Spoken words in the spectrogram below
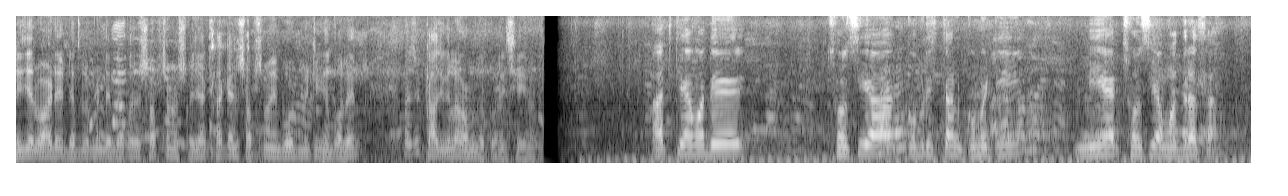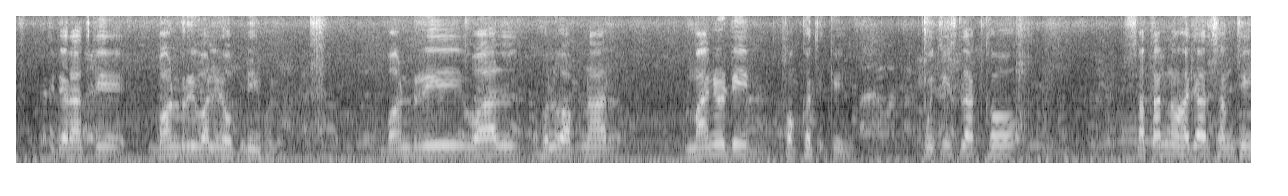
নিজের ওয়ার্ডে ডেভেলপমেন্টের ব্যাপারে সবসময় সজাগ থাকেন, সবসময় বোর্ড মিটিংয়ে বলেন। কাজগুলো আমরা করি সেইভাবে। আজকে আমাদের ছসিয়া কবরিস্তান কমিটি নিয়ার ছসিয়া মাদ্রাসা, এটার আজকে বাউন্ডারি ওয়ালের ওপেনিং হলো। বাউন্ডারি ওয়াল হলো আপনার মাইনরিটির পক্ষ থেকে পঁচিশ লক্ষ সাতান্ন হাজার সামথিং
